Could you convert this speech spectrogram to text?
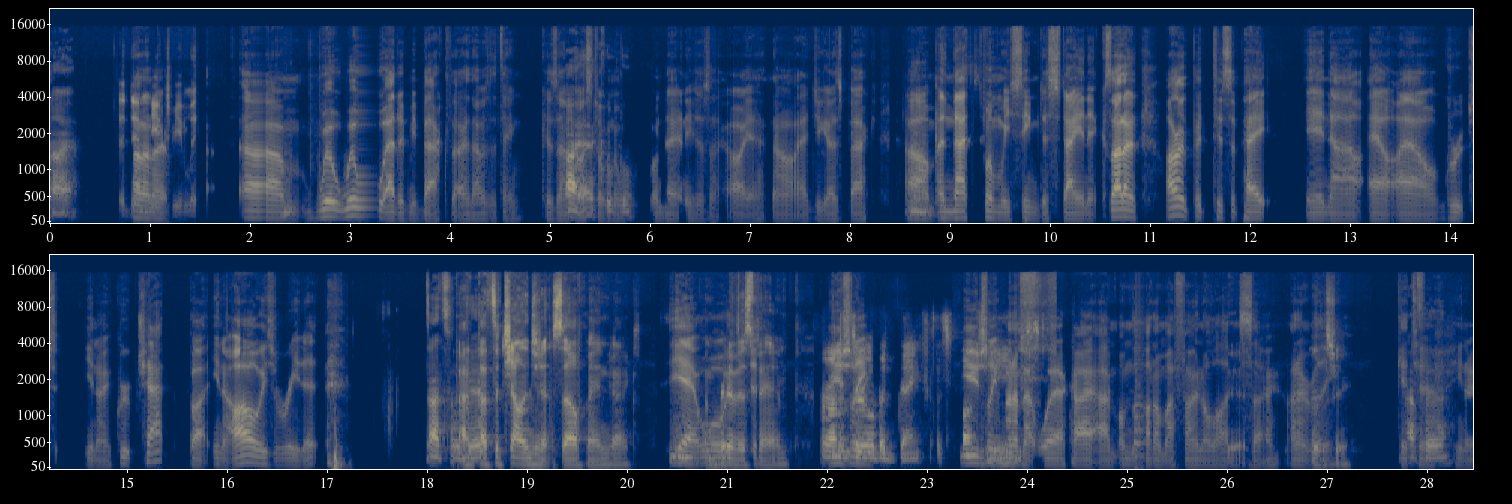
Oh, yeah. that I didn't don't need know. to be leaked. um, Will Will added me back though. That was the thing because um, Oh, I was yeah, talking cool, to cool. one day and he's just like, "Oh yeah, no, I'll add you guys back." Mm. Um, and that's when we seem to stay in it because I don't I don't participate in uh, our our groups you know group chat, but you know I always read it. That's all that- good. that's a challenge in itself, man, Jokes. yeah, A well, bit of a it's just- spam. Running Usually- through all the dank. It's fucking usually when I'm at work, I I'm, I'm not on my phone a lot, Yeah, so I don't really get I to feel. you know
